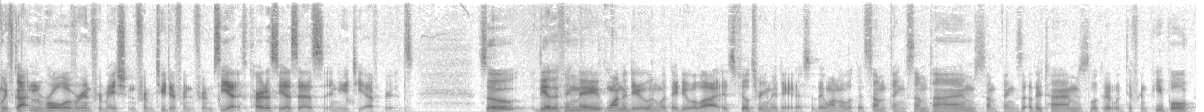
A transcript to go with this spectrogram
we've gotten rollover information from two different from CS, Carto CSS and UTF grids. So the other thing they want to do, and what they do a lot, is filtering the data. So they want to look at some things sometimes, some things other times, look at it with different people.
